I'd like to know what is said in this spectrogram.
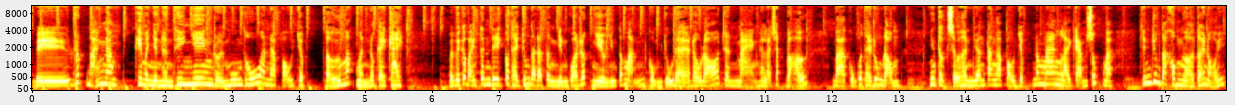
vì rất bản năng, khi mà nhìn hình thiên nhiên rồi muôn thú anh A chụp, tự mắt mình nó cay cay. Bởi vì các bạn tin đi, có thể chúng ta đã từng nhìn qua rất nhiều những tấm ảnh cùng chủ đề ở đâu đó trên mạng hay là sách vở và cũng có thể rung động. Nhưng thực sự hình do anh Tăng Apple chụp nó mang lại cảm xúc mà chính chúng ta không ngờ tới nổi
